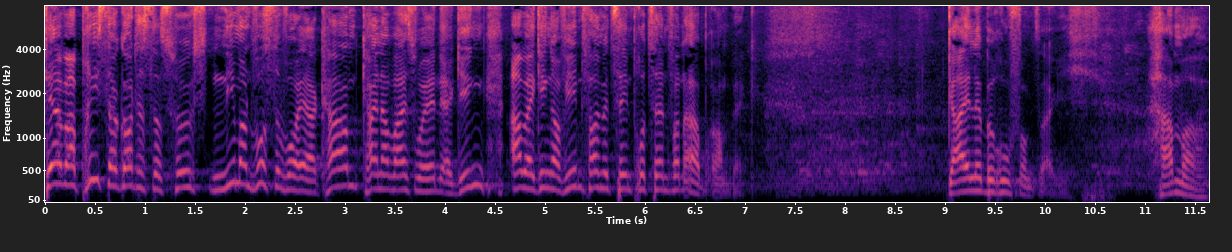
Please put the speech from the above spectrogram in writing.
Der war Priester Gottes des Höchsten. Niemand wusste, woher er kam. Keiner weiß, wohin er ging. Aber er ging auf jeden Fall mit zehn Prozent von Abraham weg. Geile Berufung, sage ich. Hammer.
